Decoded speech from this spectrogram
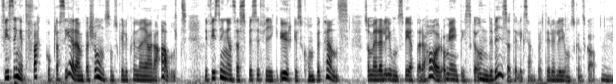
finns inget fack att placera en person som skulle kunna göra allt. Det finns ingen så specifik yrkeskompetens som en religionsvetare har om jag inte ska undervisa till exempel till religionskunskap. Mm.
